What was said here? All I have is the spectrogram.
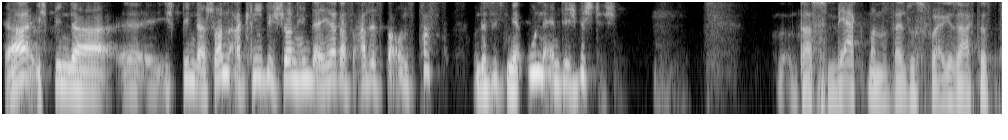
Ja, ich bin da, äh, ich bin da schon akribisch schon hinterher, dass alles bei uns passt. Und das ist mir unendlich wichtig. Das merkt man, weil du es vorher gesagt hast.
